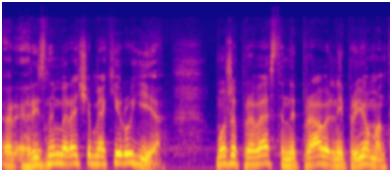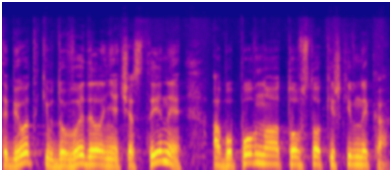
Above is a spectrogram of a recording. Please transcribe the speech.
різними речами, як хірургія. Може привести неправильний прийом антибіотиків до видалення частини або повного товстого кишківника.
